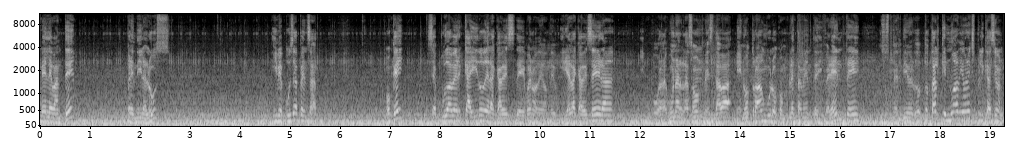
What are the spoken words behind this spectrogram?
Me levanté, prendí la luz y me puse a pensar, ok, se pudo haber caído de la cabeza, de, bueno, de donde iría la cabecera y por alguna razón estaba en otro ángulo completamente diferente suspendido. Total, que no había una explicación.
